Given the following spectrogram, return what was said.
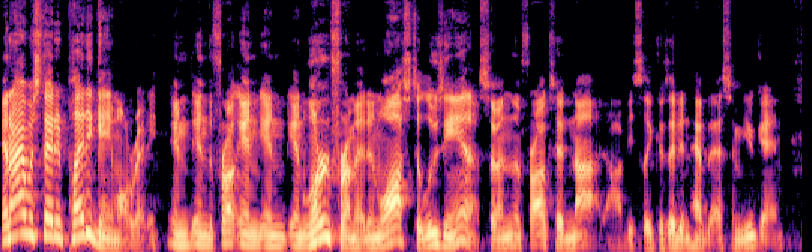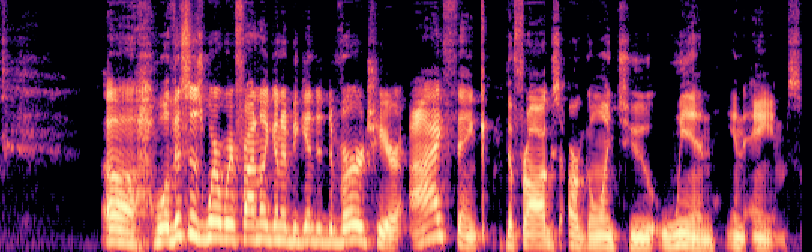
And Iowa State had played a game already in, in the frog and, and and learned from it and lost to Louisiana. So and the frogs had not, obviously, because they didn't have the SMU game. Oh, well, this is where we're finally going to begin to diverge here. I think the Frogs are going to win in Ames.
